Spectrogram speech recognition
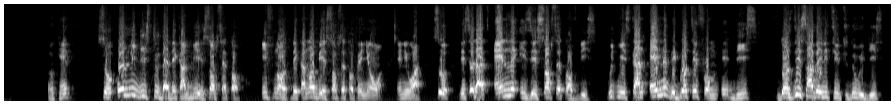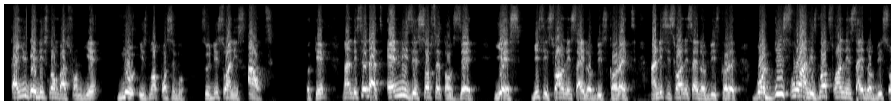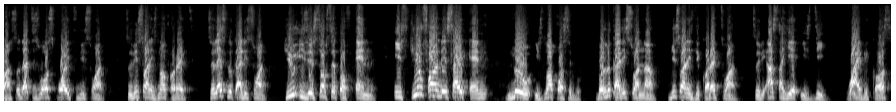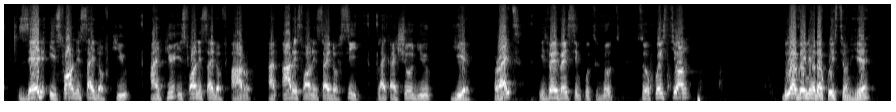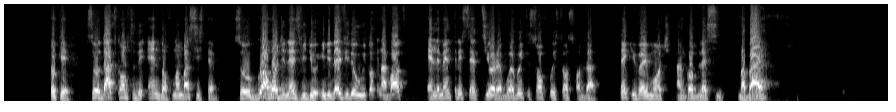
Okay. So only these two that they can be a subset of. If not, they cannot be a subset of anyone. Anyone. So they say that n is a subset of this, which means can n be gotten from uh, this? Does this have anything to do with this? Can you get these numbers from here? No, it's not possible. So this one is out. Okay. Now they say that n is a subset of z. Yes, this is found inside of this, correct? And this is found inside of this, correct? But this one is not found inside of this one. So that is what spoiled this one. So this one is not correct. So let's look at this one. Q is a subset of N. Is Q found inside N? No, it's not possible. But look at this one now. This one is the correct one. So the answer here is D. Why? Because Z is found inside of Q and Q is found inside of R and R is found inside of C, like I showed you here. All right? It's very, very simple to note. So question, do we have any other question here? Okay, so that comes to the end of number system. So go and watch the next video. In the next video, we're talking about elementary set theorem. We're going to solve questions on that. Thank you very much and God bless you. Bye-bye.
